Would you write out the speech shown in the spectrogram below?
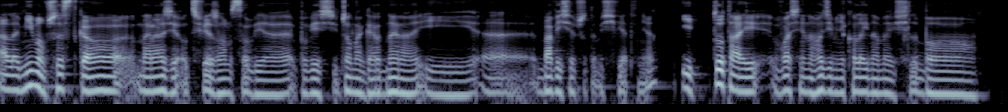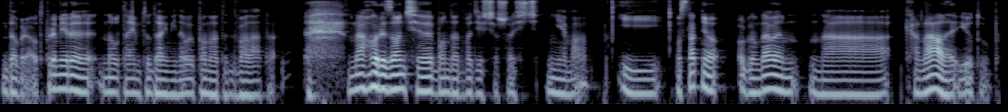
Ale mimo wszystko na razie odświeżam sobie powieści Johna Gardnera i e, bawię się przy tym świetnie. I tutaj właśnie nachodzi mnie kolejna myśl, bo dobra, od premiery No Time to Die minęły ponad dwa lata. Na horyzoncie Bonda 26 nie ma i ostatnio oglądałem na kanale YouTube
